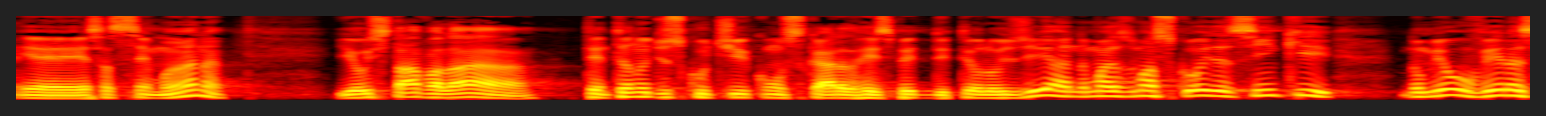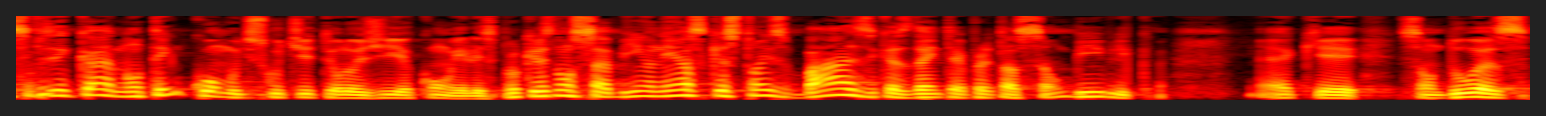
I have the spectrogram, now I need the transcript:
é, essa semana e eu estava lá tentando discutir com os caras a respeito de teologia, mas umas coisas assim que no meu ver, assim, assim, cara, não tem como discutir teologia com eles, porque eles não sabiam nem as questões básicas da interpretação bíblica, é, que são duas,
